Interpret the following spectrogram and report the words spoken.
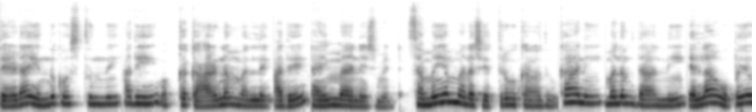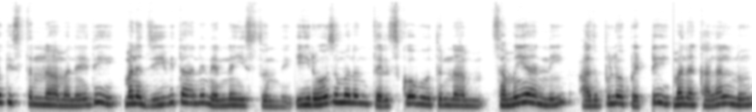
తేడా ఎందుకు వస్తుంది? అది ఒక్క కారణం వల్లే. అదే టైం మేనేజ్మెంట్. సమయం మన శత్రువు కాదు. కానీ మనం దాన్ని ఎలా ఉపయోగిస్తున్నామనేది మన జీవితాన్ని నిర్ణయిస్తుంది. ఈ రోజు మనం తెలుసుకోబోతున్నాం సమయాన్ని అదుపులో పెట్టి మన కలలను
